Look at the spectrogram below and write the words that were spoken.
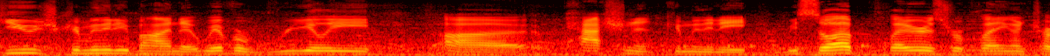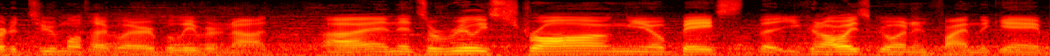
huge community behind it. We have a really uh, passionate community. We still have players who are playing Uncharted 2 multiplayer, believe it or not, uh, and it's a really strong, you know, base that you can always go in and find the game.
